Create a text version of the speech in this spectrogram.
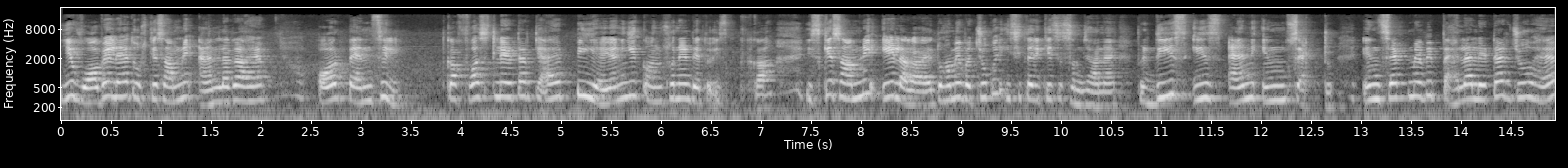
ये वॉवेल है तो उसके सामने एन लगा है। और पेंसिल का फ़र्स्ट लेटर क्या है? पी है यानी ये कॉन्सोनेंट है तो इस का इसके सामने ए लगा है तो हमें बच्चों को इसी तरीके से समझाना है। फिर this is an insect insect में भी पहला लेटर जो है,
